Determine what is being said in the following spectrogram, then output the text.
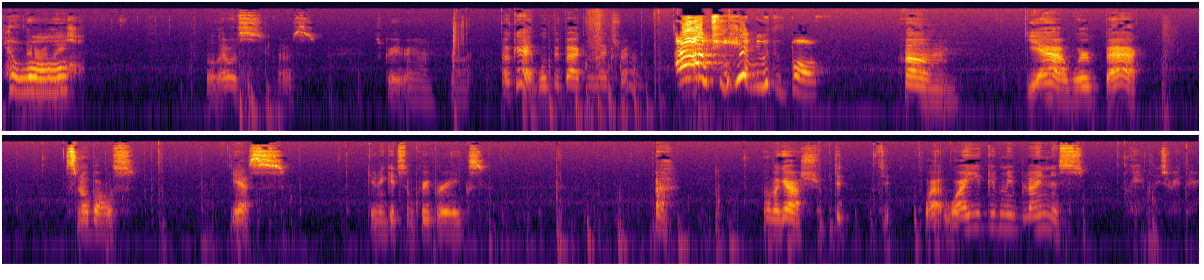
Hello. Literally. Well, that was that was, was a great round. Not- Okay, we'll be back in the next round. Ouch! He hit me with his ball. Um, yeah, we're back. Snowballs. Yes. Gonna get some creeper eggs. Ah. Oh my gosh. Did, did, why, why you give me blindness? Okay, please, right there.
